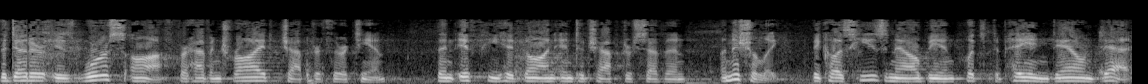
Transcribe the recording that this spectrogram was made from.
the debtor is worse off for having tried Chapter 13 than if he had gone into Chapter 7 initially, because he's now being put to paying down debt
